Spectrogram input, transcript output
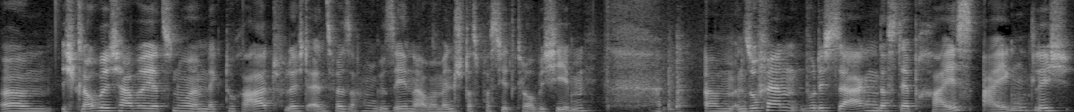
Ähm, ich glaube, ich habe jetzt nur im Lektorat vielleicht ein, zwei Sachen gesehen, aber Mensch, das passiert, glaube ich, jedem. Ähm, insofern würde ich sagen, dass der Preis eigentlich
